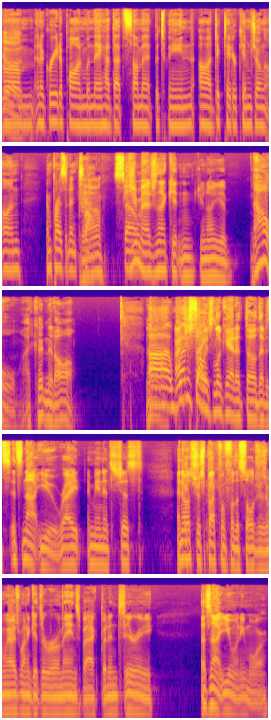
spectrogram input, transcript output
um, and agreed upon when they had that summit between uh, dictator Kim Jong Un and President Trump. Yeah. So, Could you imagine that getting, you know, you no, I couldn't at all. uh, I just always look at it though that it's it's not you, right? I mean, it's just I know it's respectful for the soldiers and we always want to get their remains back, but in theory, that's not you anymore.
